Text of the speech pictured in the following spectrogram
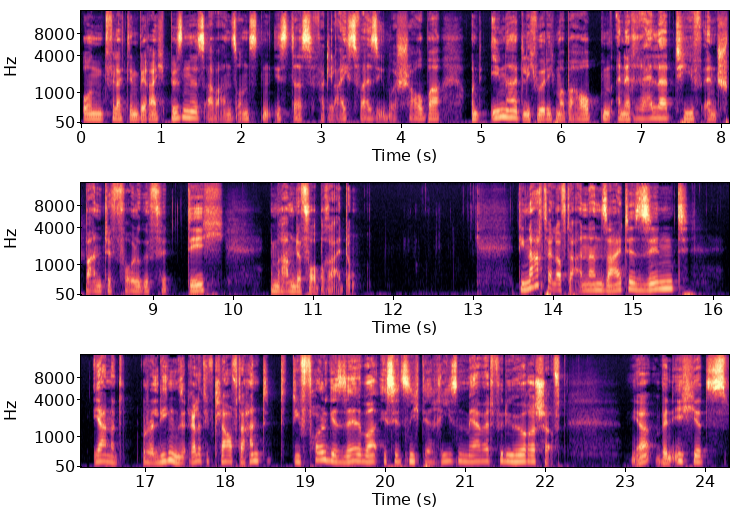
und vielleicht den Bereich Business, aber ansonsten ist das vergleichsweise überschaubar und inhaltlich würde ich mal behaupten, eine relativ entspannte Folge für dich im Rahmen der Vorbereitung. Die Nachteile auf der anderen Seite sind, ja, oder liegen relativ klar auf der Hand. Die Folge selber ist jetzt nicht der Riesenmehrwert für die Hörerschaft. Ja, wenn ich jetzt,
